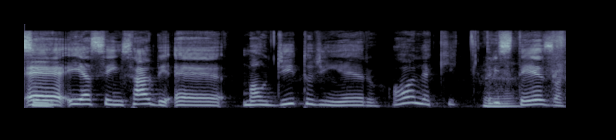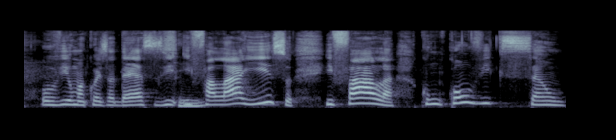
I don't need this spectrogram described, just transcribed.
É, e assim, sabe? É, maldito dinheiro. Olha que é. tristeza ouvir uma coisa dessas e, e, falar isso. E fala com convicção.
